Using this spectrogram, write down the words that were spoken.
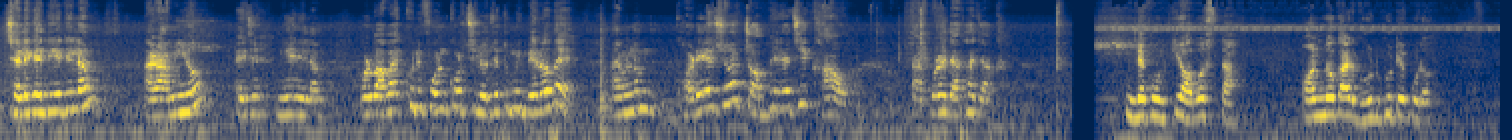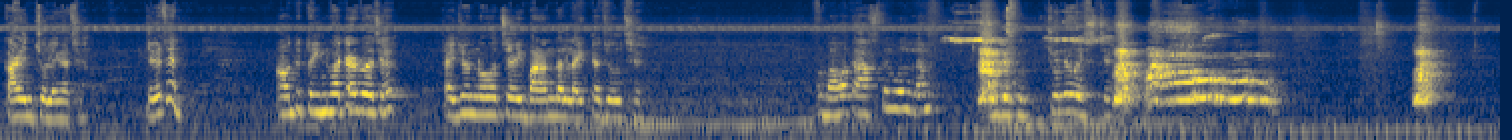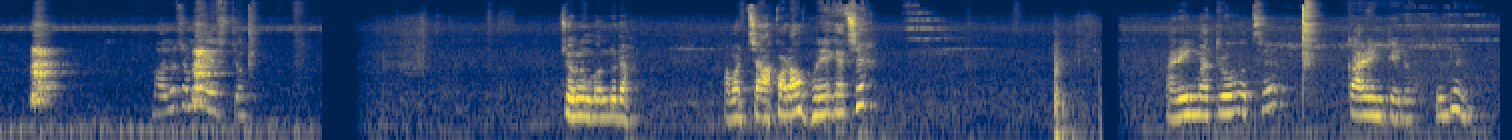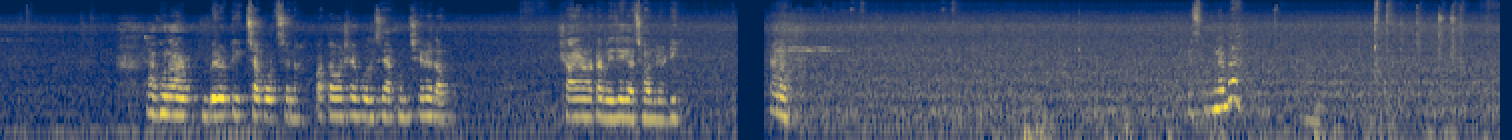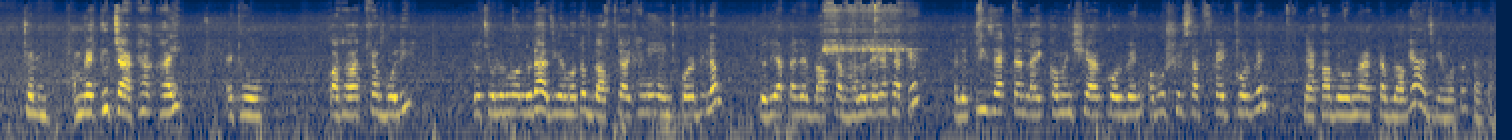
ছেলেকে দিয়ে দিলাম আর আমিও এই যে নিয়ে নিলাম। ওর বাবা এক্ষুনি ফোন করছিল যে, তুমি বেরোবে? আমি বললাম, ঘরে এসো, চপ ভেজেছি, খাও। তারপরে দেখা যাক। দেখুন কি অবস্থা। অন্ধকার ঘুটঘুটে পুরো। কারেন্ট চলে গেছে। দেখেছেন? আমাদের তো ইনভার্টার রয়েছে, তাই জন্য হচ্ছে এই বারান্দার লাইটটা জ্বলছে। বাবাকে আসতে বললাম দেখুন, চলেও এসছে। ভালো সময় এসছো। চলুন বন্ধুরা, আবার চা করাও হয়ে গেছে। আর এই মাত্র হচ্ছে কারেন্ট এলো, বুঝলেন? এখন আর বেরোতে ইচ্ছা করছে না। মশাই বলছে, এখন ছেড়ে দাও। সাড়ে নটা বেজে গেছে অলরেডি কেন বিস্কুট নেবে চলুন আমরা একটু চা টা খাই, একটু কথাবার্তা বলি। তো চলুন বন্ধুরা, আজকের মতো ব্লগটা এখানেই এন্ড করে দিলাম। যদি আপনাদের ব্লগটা ভালো লেগে থাকে, তাহলে প্লিজ একটা লাইক কমেন্ট শেয়ার করবেন। অবশ্যই সাবস্ক্রাইব করবেন। দেখা হবে অন্য একটা ব্লগে। আজকের মতো, টাটা।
